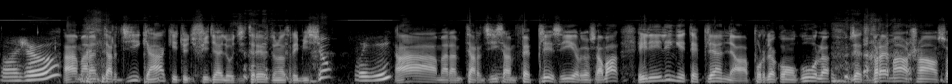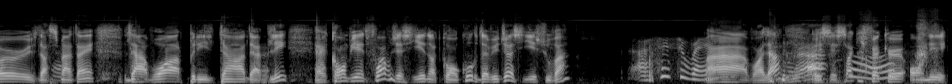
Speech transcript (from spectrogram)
Bonjour. Ah, Madame Tardy, hein, qui est une fidèle auditrice de notre émission. Oui. Ah, Madame Tardy, ça me fait plaisir de savoir. Et les lignes étaient pleines là pour le concours. Là. Vous êtes vraiment chanceuse là, ce matin d'avoir pris le temps d'appeler. Euh, combien de fois vous essayez notre concours? Vous avez déjà essayé souvent? Assez souvent. Ah, voilà. Et c'est ça qui fait qu'on est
